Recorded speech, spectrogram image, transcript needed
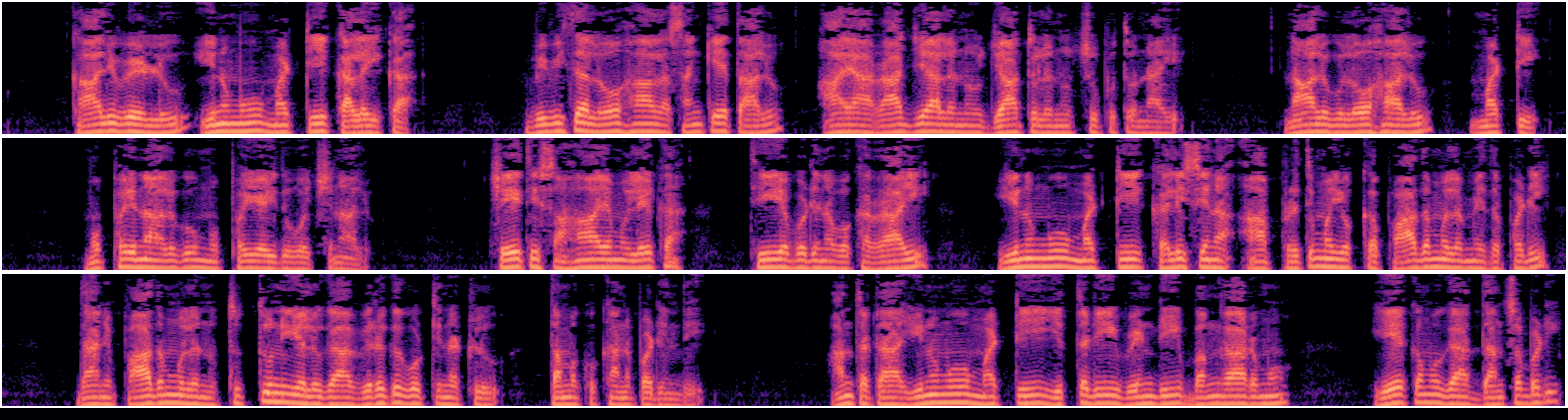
కాలివేళ్ళు ఇనుము మట్టి కలయిక. వివిధ లోహాల సంకేతాలు ఆయా రాజ్యాలను జాతులను చూపుతున్నాయి. నాలుగు లోహాలు మట్టి. ముప్పై నాలుగు ముప్పై ఐదు వచనాలు. చేతి సహాయము లేక తీయబడిన ఒక రాయి ఇనుము మట్టి కలిసిన ఆ ప్రతిమ యొక్క పాదముల మీద పడి దాని పాదములను తుత్తునియలుగా విరగగొట్టినట్లు తమకు కనపడింది. అంతటా ఇనుము మట్టి ఇత్తడి వెండి బంగారము ఏకముగా దంచబడి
